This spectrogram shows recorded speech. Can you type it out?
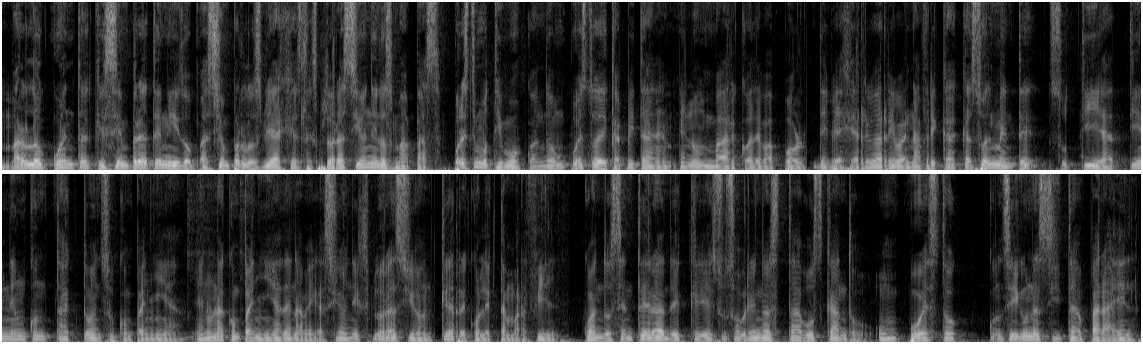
Marlowe cuenta que siempre ha tenido pasión por los viajes, la exploración y los mapas. Por este motivo, cuando un puesto de capitán en un barco de vapor de viaje arriba arriba en África, casualmente su tía tiene un contacto en su compañía, en una compañía de navegación y exploración que recolecta marfil. Cuando se entera de que su sobrino está buscando un puesto, consigue una cita para él.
